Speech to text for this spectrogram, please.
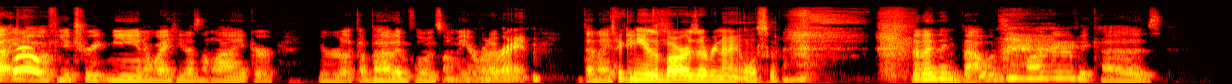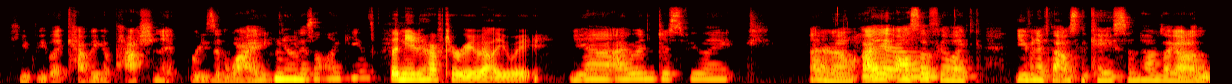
but you know, if you treat me in a way he doesn't like, or you're like a bad influence on me or whatever, right. then I Taking think, you to the bars every night, Alyssa. then I think that would be harder because he'd be like having a passionate reason why Yeah. he doesn't like you. Then you'd have to reevaluate. Yeah, I would just be like, I don't know. I also feel like even if that was the case, sometimes I gotta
